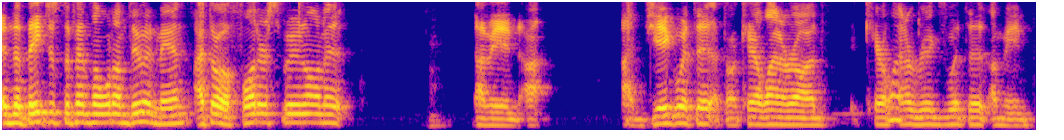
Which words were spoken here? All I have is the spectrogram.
And the bait just depends on what I'm doing, man. I throw a flutter spoon on it. I mean, I, I jig with it. I throw Carolina rods, Carolina rigs with it. I mean,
